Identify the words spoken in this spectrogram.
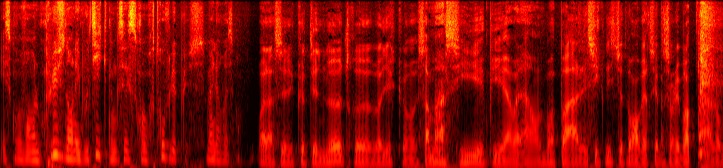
et ce qu'on vend le plus dans les boutiques. Donc c'est ce qu'on retrouve le plus, malheureusement. Voilà, c'est le côté neutre, euh, on va dire que ça mincit et puis euh, voilà, on ne voit pas, les cyclistes peuvent renverser parce qu'on ne les voit pas. Donc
